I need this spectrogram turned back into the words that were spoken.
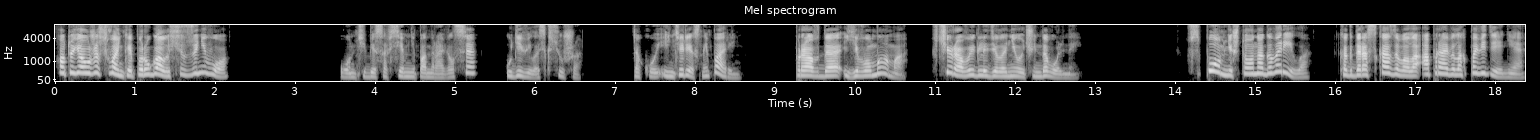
а то я уже с Ванькой поругалась из-за него». «Он тебе совсем не понравился?» — удивилась Ксюша. «Такой интересный парень. Правда, его мама вчера выглядела не очень довольной. Вспомни, что она говорила, когда рассказывала о правилах поведения.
